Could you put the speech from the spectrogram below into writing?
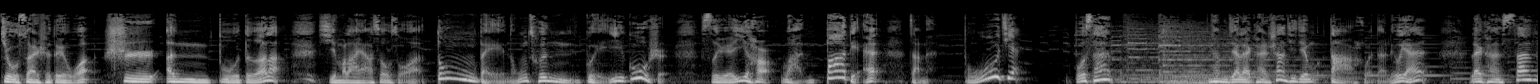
就算是对我施恩不得了。喜马拉雅搜索“东北农村诡异故事”，四月一号晚八点，咱们不见不散。那么，接下来看上期节目大伙的留言，来看三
